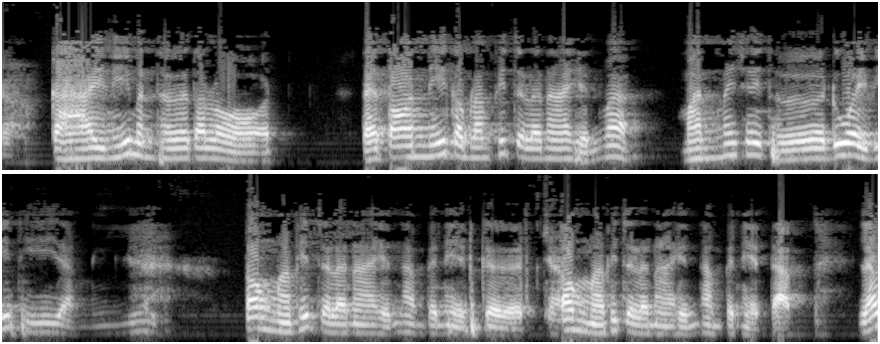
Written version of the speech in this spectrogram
ครับกายนี้มันเธอตลอด แต่ตอนนี้กำลังพิจารณาเห็นว่า มันไม่ใช่เธอด้วยวิธีอย่างนี้ ต้องมาพิจารณาเห็นธรรมเป็นเหตุเกิดครับต้องมาพิจารณาเห็นธรรมเป็นเหตุดับ แล้ว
